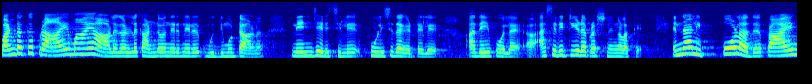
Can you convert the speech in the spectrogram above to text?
പണ്ടൊക്കെ പ്രായമായ ആളുകളിൽ കണ്ടുവന്നിരുന്ന ഒരു ബുദ്ധിമുട്ടാണ് നെഞ്ചരിച്ചിൽ പുളിച്ചു തകട്ടൽ അതേപോലെ അസിഡിറ്റിയുടെ പ്രശ്നങ്ങളൊക്കെ. എന്നാൽ ഇപ്പോൾ അത് പ്രായം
